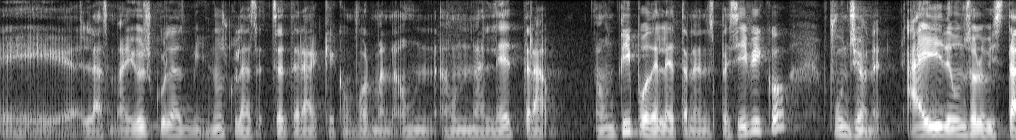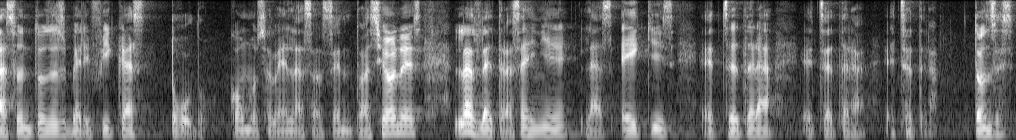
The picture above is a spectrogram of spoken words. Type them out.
eh, las mayúsculas, minúsculas, etcétera, que conforman a, a una letra a un tipo de letra en específico, funcionen. Ahí de un solo vistazo, entonces verificas todo, cómo se ven las acentuaciones, las letras ñ, las X, etcétera, etcétera, etcétera. Entonces,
